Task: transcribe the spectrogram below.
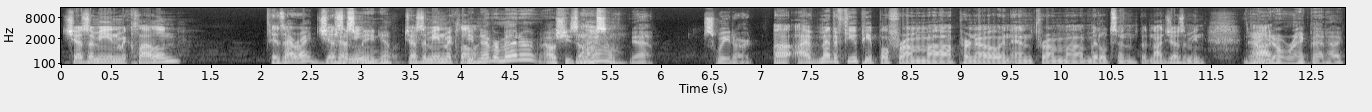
Jessamine McClellan. Is that right? Jessamine, yeah. Jessamine McClellan. You've never met her? Oh, she's No. awesome. Yeah. Sweetheart. Uh, I've met a few people from uh, Pernod and, and from uh, Midleton, but not Jessamine. No, Uh, you don't rank that high.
